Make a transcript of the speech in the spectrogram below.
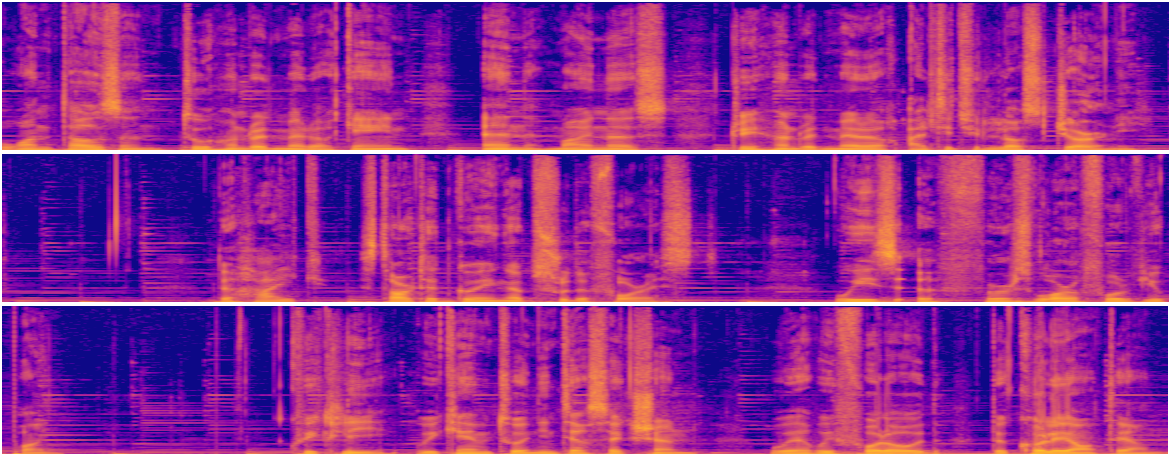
1200 meter gain and minus 300 meter altitude loss journey. The hike started going up through the forest, with a first waterfall viewpoint. Quickly, we came to an intersection where we followed the Collet Anterne.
